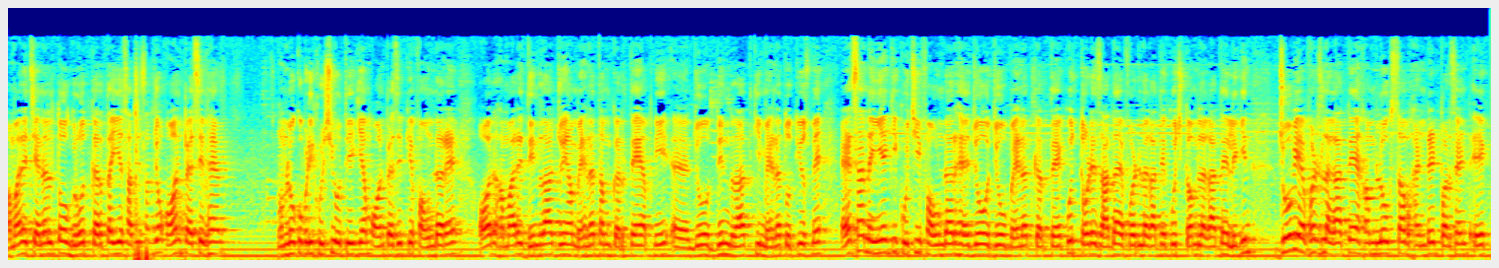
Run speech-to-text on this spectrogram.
हमारे चैनल तो ग्रोथ करता ही है, साथ ही साथ जो ऑन पैसिव हैं, हम लोग को बड़ी खुशी होती है कि हम ऑन पैसिव के फाउंडर हैं, और हमारे दिन रात जो यहाँ मेहनत हम करते हैं, अपनी जो दिन रात की मेहनत होती है, उसमें ऐसा नहीं है कि कुछ ही फाउंडर हैं जो जो मेहनत करते हैं, कुछ थोड़े ज़्यादा एफर्ट लगाते हैं, कुछ कम लगाते हैं, लेकिन जो भी एफर्ट्स लगाते हैं, हम लोग सब 100 परसेंट एक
